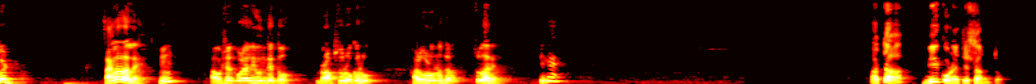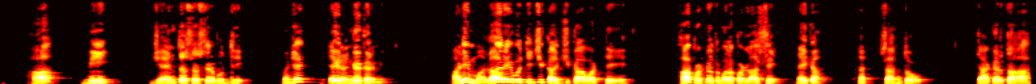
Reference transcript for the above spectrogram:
गुड चांगलं झालंय. हं? औषध गोळ्या लिहून देतो. ड्रॉप सुरू करू. हळूहळू नजर सुधारेल. ठीक आहे? आता मी कोण आहे ते सांगतो? हा मी जयंत शस्त्रबुद्धे म्हणजे एक रंगकर्मी. आणि मला रेवतीची काळजी का वाटते? हा प्रश्न तुम्हाला पडला असेल नाही का? सांगतो. त्याकरता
